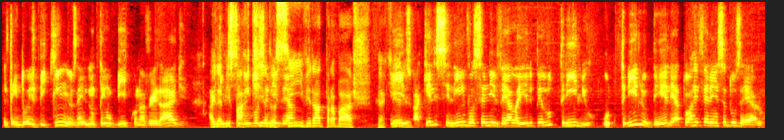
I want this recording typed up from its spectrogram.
ele tem dois biquinhos, né? Ele não tem o um bico, na verdade. Ele é bipartido nivela... assim, virado para baixo. É aquele? Isso. Aquele cilindro você nivela ele pelo trilho. O trilho dele é a tua referência do zero.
